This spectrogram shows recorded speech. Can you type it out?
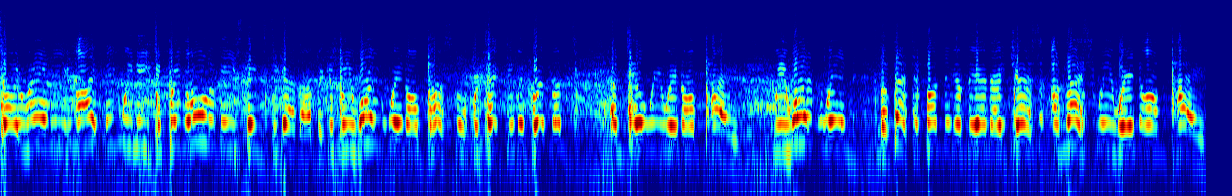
So really I think we need to bring all of these things together because we won't win on personal protective equipment until we win on pay. We won't win the better funding of the NHS unless we win on pay.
